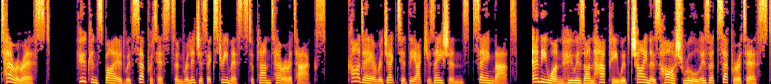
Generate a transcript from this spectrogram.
terrorist who conspired with separatists and religious extremists to plan terror attacks. Kadeer rejected the accusations, saying that Anyone who is unhappy with China's harsh rule is a separatist.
